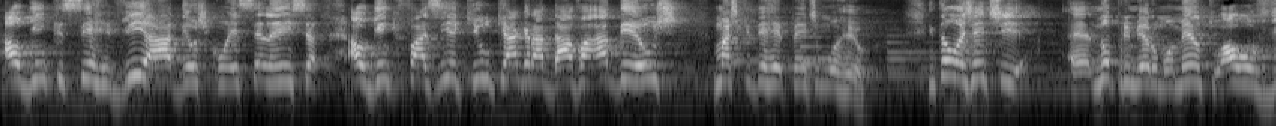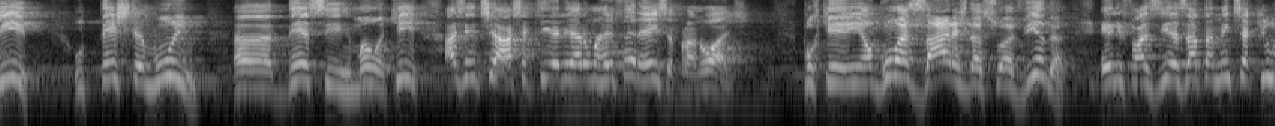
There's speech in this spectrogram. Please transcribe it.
alguém que servia a Deus com excelência, alguém que fazia aquilo que agradava a Deus, mas que de repente morreu. Então a gente é, no primeiro momento, ao ouvir o testemunho uh, desse irmão aqui, a gente acha que ele era uma referência para nós. Porque em algumas áreas da sua vida, ele fazia exatamente aquilo,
